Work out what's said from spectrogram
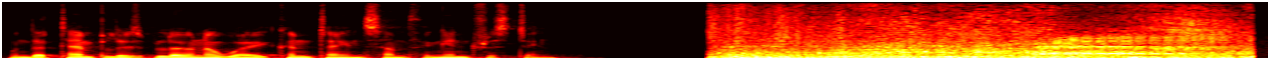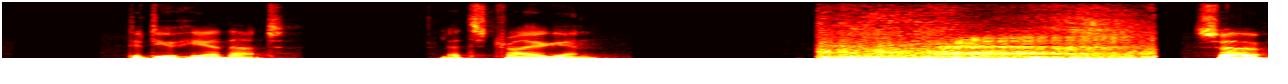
when the temple is blown away, contains something interesting. Did you hear that? Let's try again. So,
